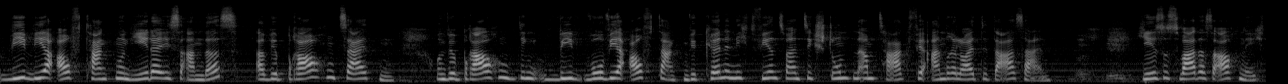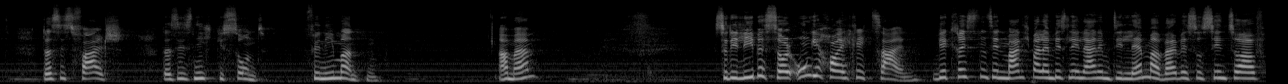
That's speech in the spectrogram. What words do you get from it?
wie wir auftanken und jeder ist anders, aber wir brauchen Zeiten und wir brauchen Dinge, wie, wo wir auftanken. Wir können nicht 24 Stunden am Tag für andere Leute da sein. Jesus war das auch nicht. Das ist falsch. Das ist nicht gesund. Für niemanden. Amen. So die Liebe soll ungeheuchelt sein. Wir Christen sind manchmal ein bisschen in einem Dilemma, weil wir so sind, so auf,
